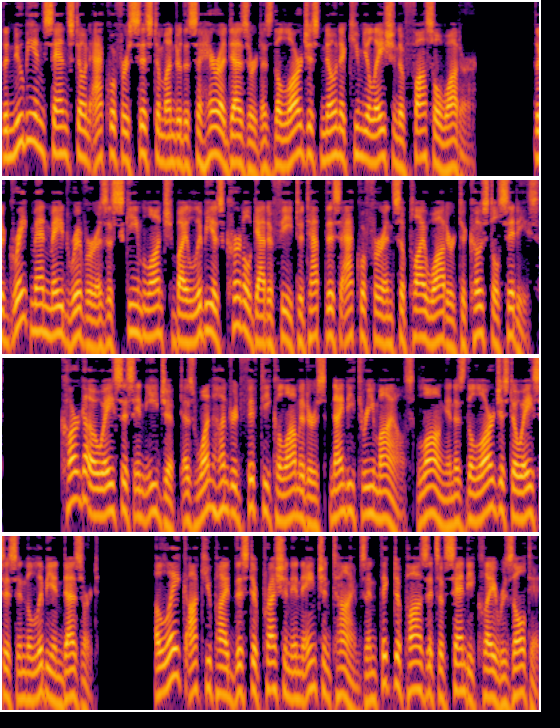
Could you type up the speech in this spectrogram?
The Nubian sandstone aquifer system under the Sahara Desert is the largest known accumulation of fossil water. The Great Man-Made River is a scheme launched by Libya's Colonel Gaddafi to tap this aquifer and supply water to coastal cities. Kharga Oasis in Egypt is 150 kilometers (93 miles) long and is the largest oasis in the Libyan desert. A lake occupied this depression in ancient times and thick deposits of sandy clay resulted.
